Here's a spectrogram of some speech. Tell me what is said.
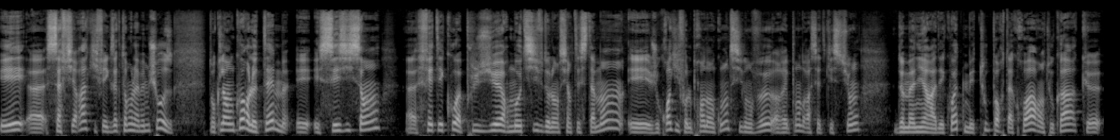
et euh, Saphira qui fait exactement la même chose. Donc là encore, le thème est, saisissant, euh, fait écho à plusieurs motifs de l'Ancien Testament, et je crois qu'il faut le prendre en compte si l'on veut répondre à cette question de manière adéquate, mais tout porte à croire en tout cas que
